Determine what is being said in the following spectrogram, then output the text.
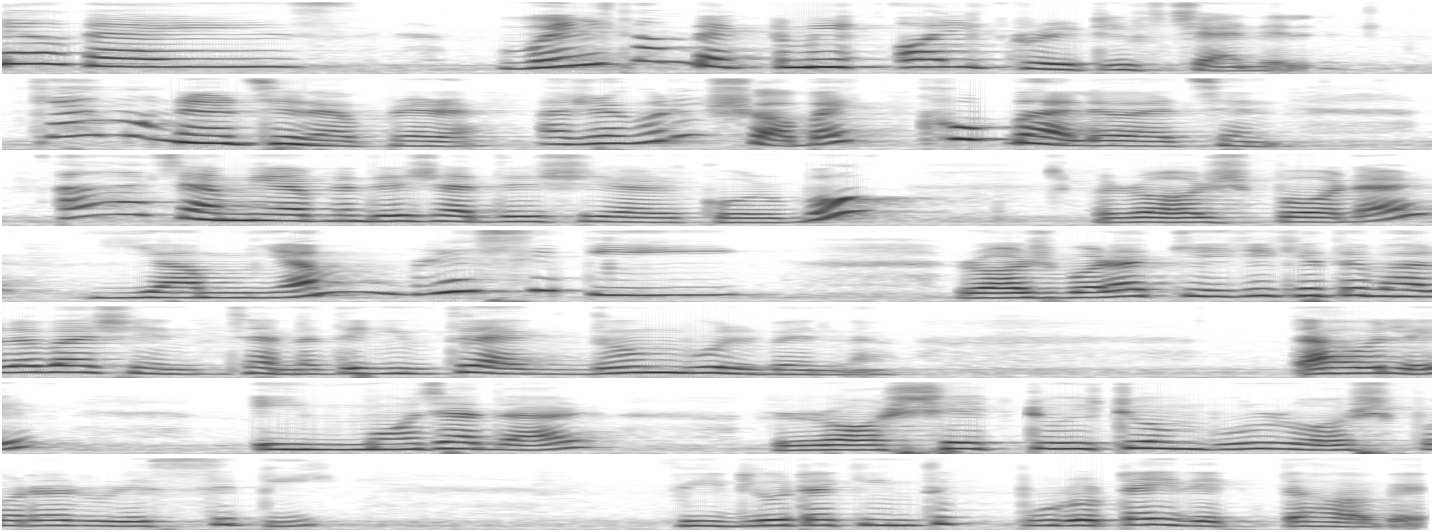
Hello guys welcome back to my all creative channel কেমন আছেন আপনারা? আশা করি সবাই খুব ভালো আছেন। আজ আমি আপনাদের সাথে শেয়ার করব রসবড়ার ইয়াম ইয়াম রেসিপি রসবড়া কে কে খেতে ভালোবাসেন জানাতে কিন্তু একদম ভুলবেন না। তাহলে এই মজাদার রসের টইটম্বুর রসবড়ার রেসিপি ভিডিওটা কিন্তু পুরোটাই দেখতে হবে।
